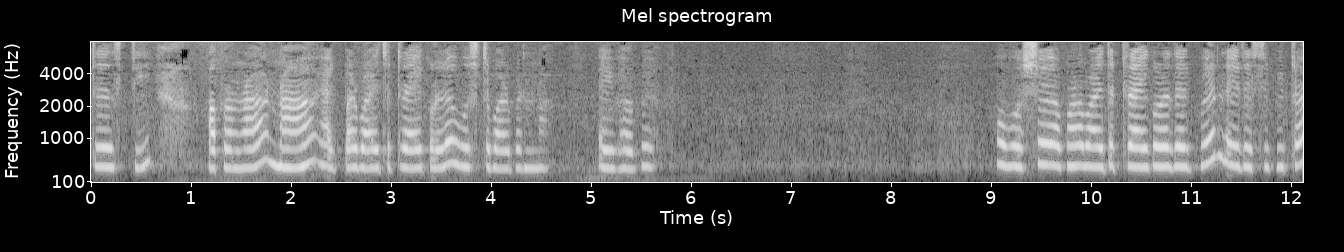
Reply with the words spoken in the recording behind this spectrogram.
টেস্টি আপনারা না একবার বাড়িতে ট্রাই করলে বুঝতে পারবেন না। এইভাবে। অবশ্যই আপনারা বাড়িতে ট্রাই করে দেখবেন এই রেসিপিটা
